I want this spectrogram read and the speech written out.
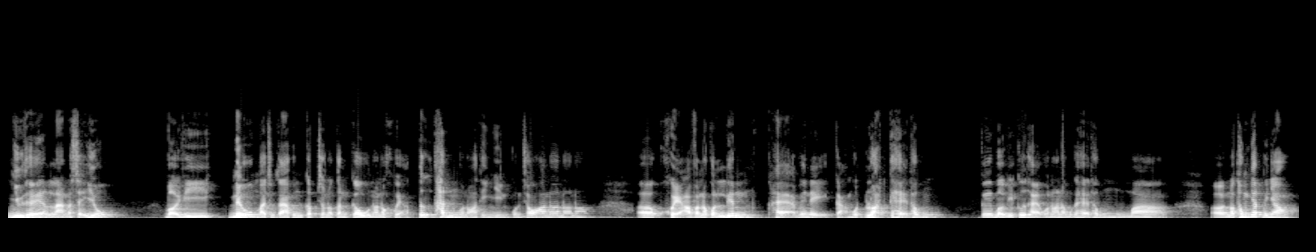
như thế là nó sẽ yếu. Bởi vì nếu mà chúng ta cung cấp cho nó cần câu là nó khỏe tự thân của nó thì nhìn con chó nó nó nó uh, khỏe và nó còn liên hệ với lại cả một loạt cái hệ thống. Cái bởi vì cơ thể của nó là một cái hệ thống mà uh, nó thống nhất với nhau.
